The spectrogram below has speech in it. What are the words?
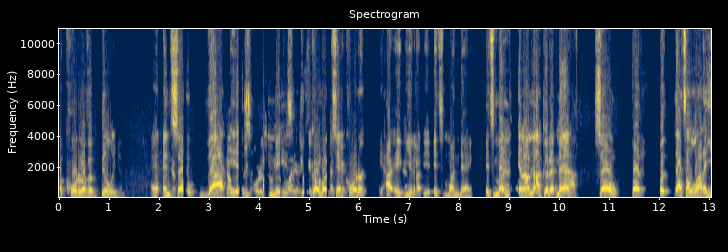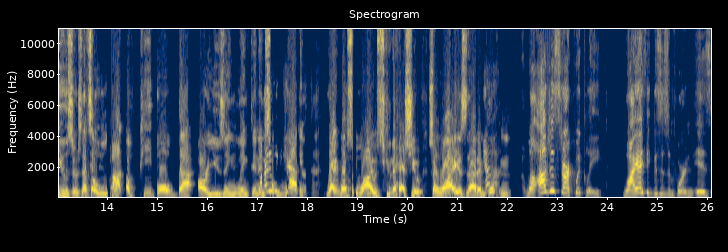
a quarter of a billion. And, and Yep. so that no, is three-quarters of a billion. amazing. Quarters. Three quarters, what did I say, a quarter? Yeah. I, I- you know, it's Monday. It's Monday, and I'm not good at math. So, but but that's a lot of users. That's a lot of people that are using LinkedIn. Why and do so we care why, about that? right? Well, so I was going to ask you. So why is that important? Well, I'll just start quickly. Why I think this is important is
